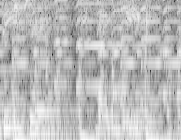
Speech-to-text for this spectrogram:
DJ Bandivi.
